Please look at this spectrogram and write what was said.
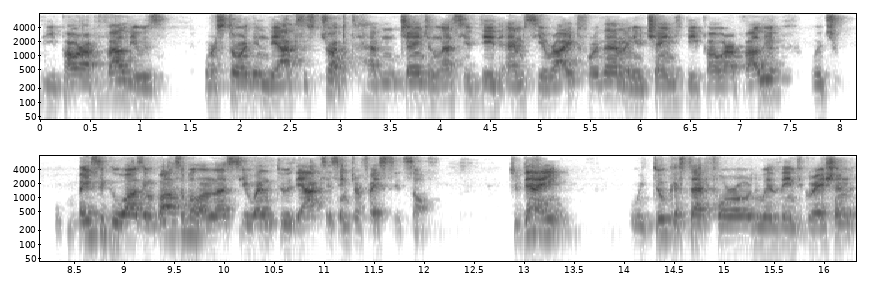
the power up values were stored in the axis struct haven't changed unless you did MC write for them and you changed the power up value, which basically was impossible unless you went to the Axis interface itself. Today, we took a step forward with the integration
